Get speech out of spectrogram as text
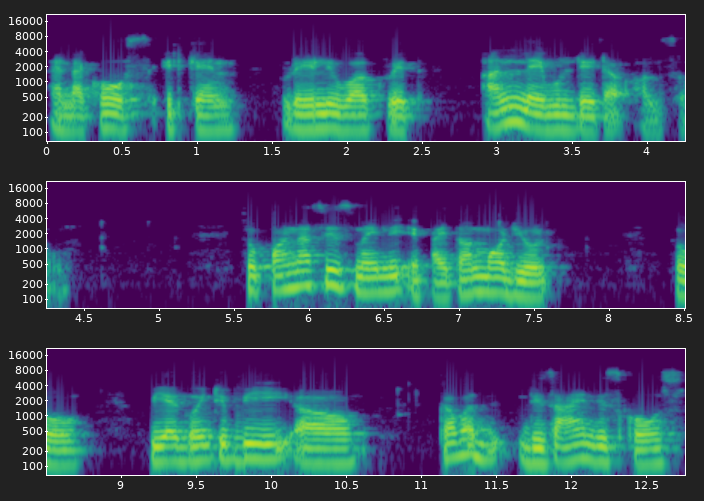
and of course it can really work with unlabeled data also. So Pandas is mainly a Python module. So we are going to be uh, cover design this course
